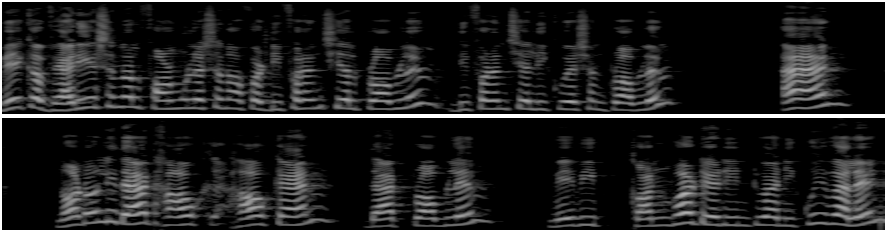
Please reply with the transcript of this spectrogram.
make a variational formulation of a differential problem differential equation problem and not only that how, how can that problem may be converted into an equivalent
